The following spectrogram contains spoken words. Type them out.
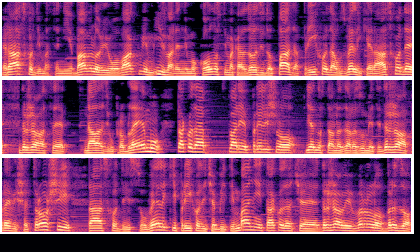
rashodima se nije bavilo i u ovakvim izvanrednim okolnostima kada dolazi do pada prihoda uz velike rashode, država se nalazi u problemu, tako da stvar je prilično jednostavna za razumjeti. Država previše troši, rashodi su veliki, prihodi će biti manji, tako da će državi vrlo brzo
